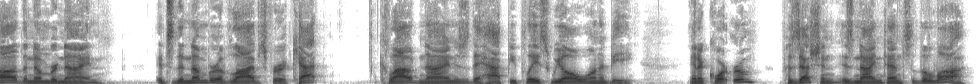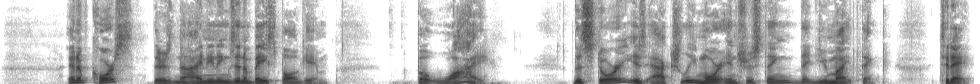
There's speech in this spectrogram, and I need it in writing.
Ah, the number nine. It's the number of lives for a cat. Cloud nine is the happy place we all want to be. In a courtroom, possession is nine tenths of the law. And of course, there's nine innings in a baseball game. But why? The story is actually more interesting than you might think. Today,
